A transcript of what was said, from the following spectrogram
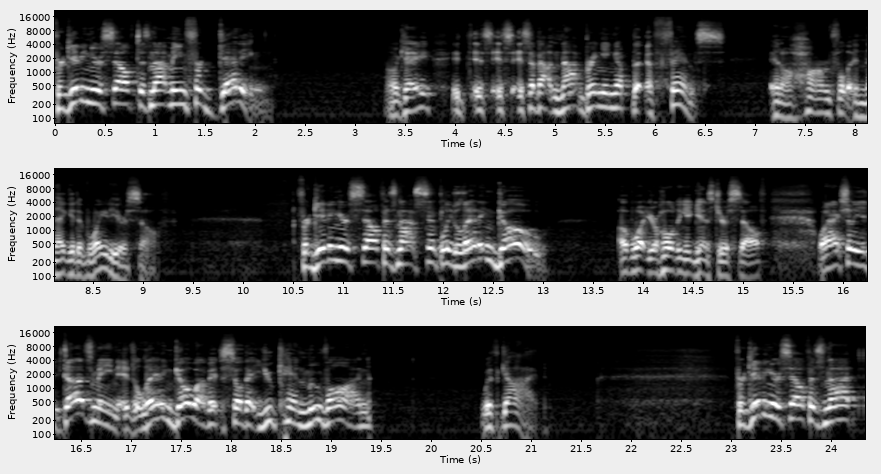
Forgiving yourself does not mean forgetting. Okay? It, it's, it's, it's about not bringing up the offense in a harmful and negative way to yourself. Forgiving yourself is not simply letting go of what you're holding against yourself. Well, actually, it does mean it's letting go of it so that you can move on with God. Forgiving yourself is not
